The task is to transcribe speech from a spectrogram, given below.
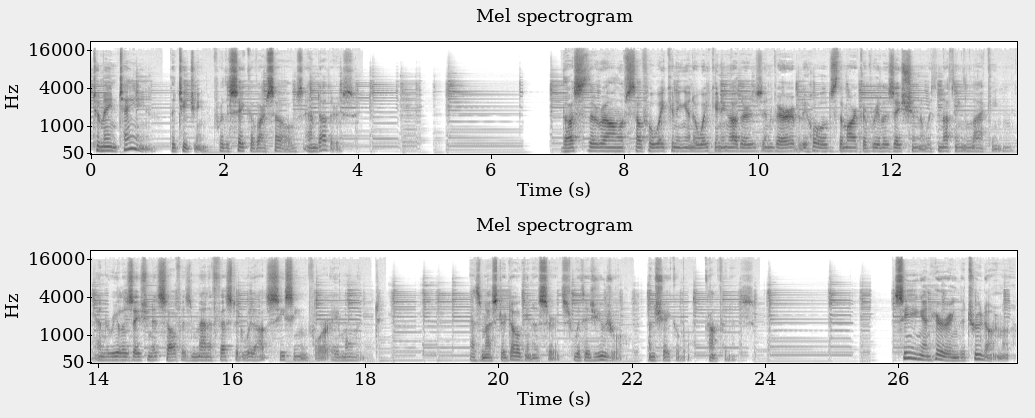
to maintain the teaching for the sake of ourselves and others. Thus, the realm of self awakening and awakening others invariably holds the mark of realization with nothing lacking, and realization itself is manifested without ceasing for a moment. As Master Dogen asserts with his usual unshakable confidence. Seeing and hearing the true Dharma,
